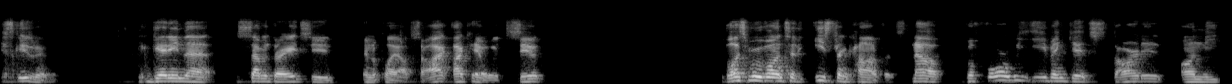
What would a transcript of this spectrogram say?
excuse me, getting that seventh or eighth seed in the playoffs. So I, I can't wait to see it. Let's move on to the Eastern Conference. Now, before we even get started on the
